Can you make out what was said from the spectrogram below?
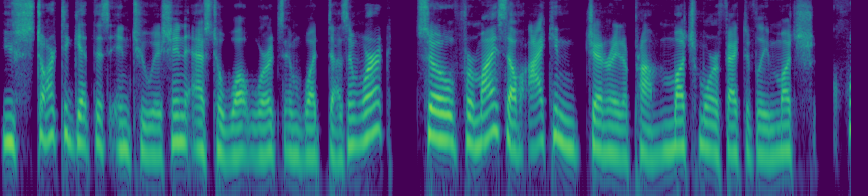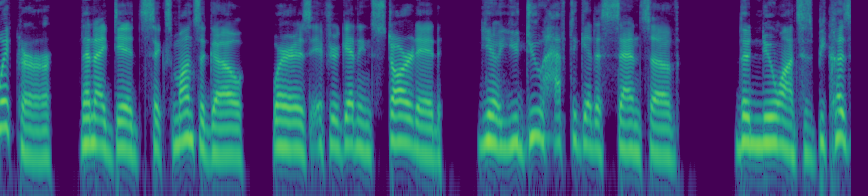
you start to get this intuition as to what works and what doesn't work. So, for myself, I can generate a prompt much more effectively, much quicker than I did six months ago. Whereas, if you're getting started, you know, you do have to get a sense of the nuances because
